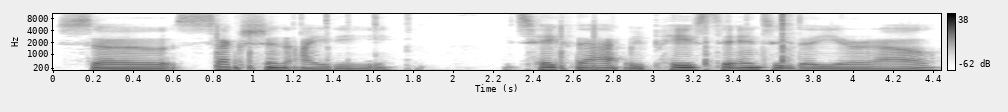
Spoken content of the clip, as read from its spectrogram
So section ID we take that we paste it into the URL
